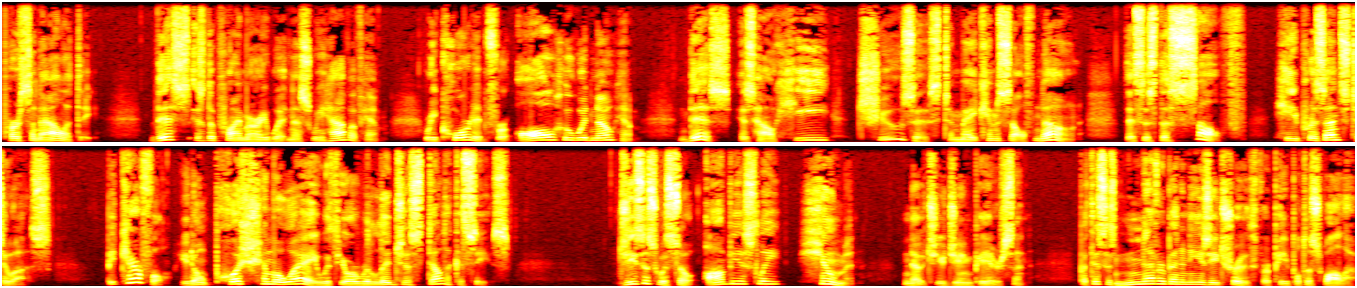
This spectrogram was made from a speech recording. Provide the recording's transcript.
personality. This is the primary witness we have of him, recorded for all who would know him. This is how he chooses to make himself known. This is the self he presents to us. Be careful you don't push him away with your religious delicacies. Jesus was so obviously human, notes Eugene Peterson, but this has never been an easy truth for people to swallow.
